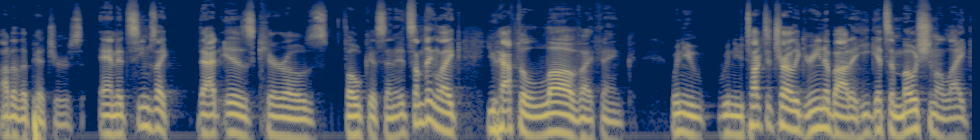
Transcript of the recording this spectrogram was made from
out of the pitchers. And it seems like that is Quero's focus. And it's something like you have to love, I think. When you when you talk to Charlie Greene about it, he gets emotional, like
